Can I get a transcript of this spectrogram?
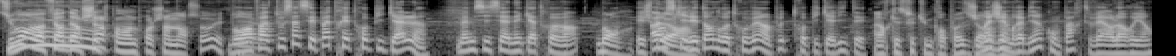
tu veux, on va faire des recherches pendant le prochain morceau. et puis, Bon, euh, enfin, tout ça, c'est pas très tropical, même si c'est années 80. Bon. Et je pense alors, qu'il est temps de retrouver un peu de tropicalité. Alors qu'est-ce que tu me proposes, George Moi, j'aimerais bien qu'on parte vers l'Orient.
